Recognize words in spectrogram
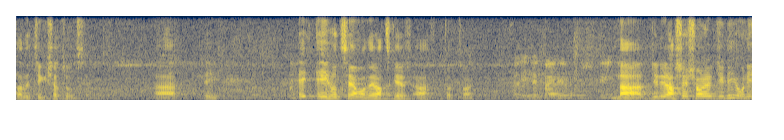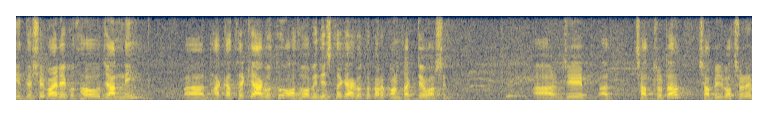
তাদের চিকিৎসা চলছে। এই, এই- হচ্ছে আমাদের আজকের তথ্য আর কি। না, যিনি রাজশাহী শহরের যিনি, উনি দেশের বাইরে কোথাও যাননি ঢাকা থেকে আগত অথবা বিদেশ থেকে আগত কারও কন্ট্যাক্টেও আসেন আর যে ছাত্রটা ছাব্বিশ বছরের,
